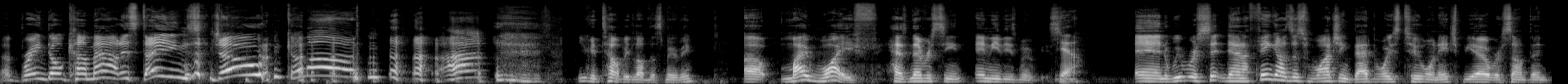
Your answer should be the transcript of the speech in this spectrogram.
A brain don't come out. It stains, Joe. Come on. you can tell we love this movie. Uh, my wife has never seen any of these movies. Yeah. And we were sitting down. I think I was just watching Bad Boys 2 on HBO or something.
